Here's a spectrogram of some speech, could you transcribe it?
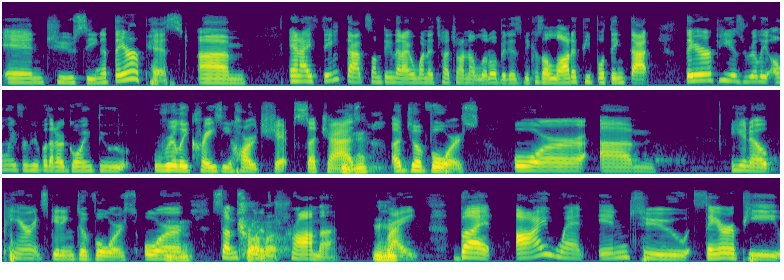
into seeing a therapist. Um, and I think that's something that I want to touch on a little bit is because a lot of people think that therapy is really only for people that are going through really crazy hardships, such as mm-hmm. a divorce or, um, you know, parents getting divorced or mm-hmm. some trauma. sort of trauma, mm-hmm. right? But I went into therapy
